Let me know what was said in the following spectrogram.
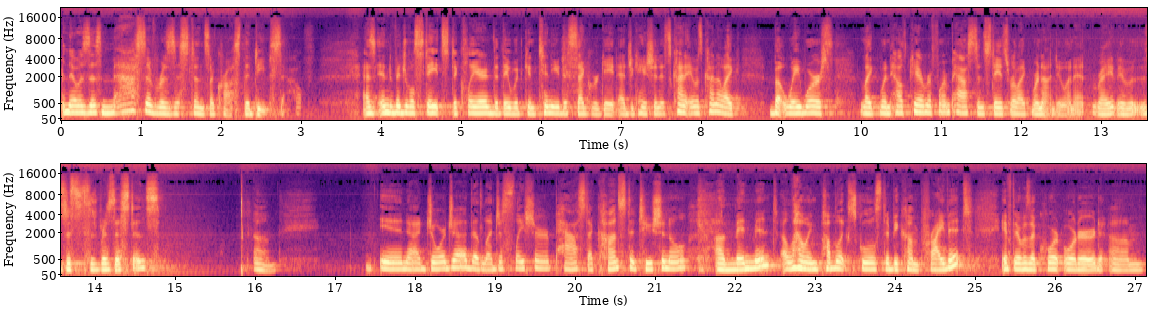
And there was this massive resistance across the Deep South as individual states declared that they would continue to segregate education. It's kind of, it was kind of like, but way worse, like when healthcare reform passed and states were like, we're not doing it, right? It was just resistance. Um, in uh, Georgia, the legislature passed a constitutional amendment allowing public schools to become private if there was a court ordered um,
